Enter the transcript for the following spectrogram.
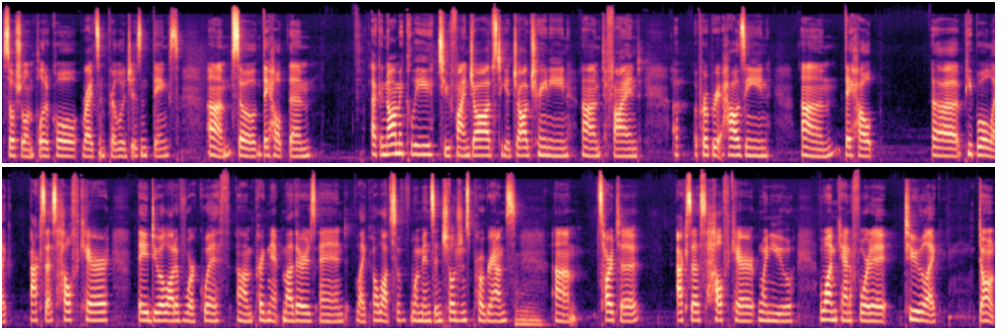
social and political rights and privileges and things. Um, so they help them economically to find jobs, to get job training, um, to find a- appropriate housing. Um, they help uh, people like access health care they do a lot of work with um, pregnant mothers and like a lots of women's and children's programs. Mm. Um, it's hard to access healthcare when you one can't afford it, two like don't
